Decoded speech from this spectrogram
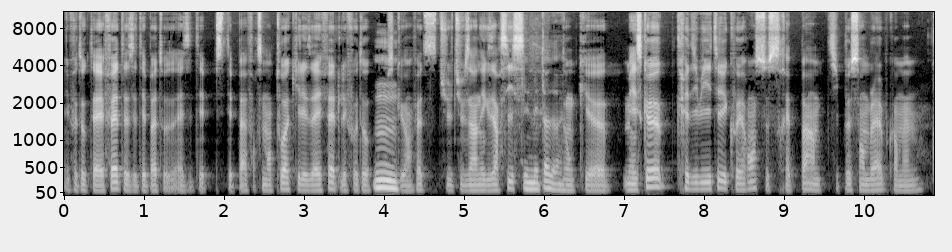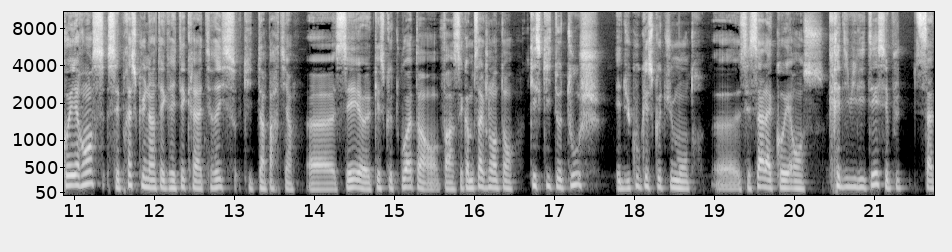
les photos que t'avais faites, elles étaient pas, elles étaient, c'était pas forcément toi qui les avais faites, les photos, Mm. parce que, en fait, tu, tu faisais un exercice. c'est une méthode ouais. Donc, euh, mais est-ce que crédibilité et cohérence, ce serait pas un petit peu semblable quand même? Cohérence c'est presque une intégrité créatrice qui t'appartient euh, c'est euh, qu'est-ce que toi enfin c'est comme ça que je l'entends qu'est-ce qui te touche et du coup qu'est-ce que tu montres? Euh, c'est ça la cohérence crédibilité c'est plus ça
